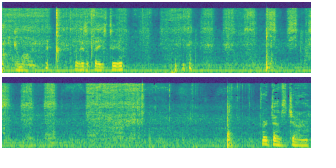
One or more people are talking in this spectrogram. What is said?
Oh, come on. so there's a phase two. Third time's a charm.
